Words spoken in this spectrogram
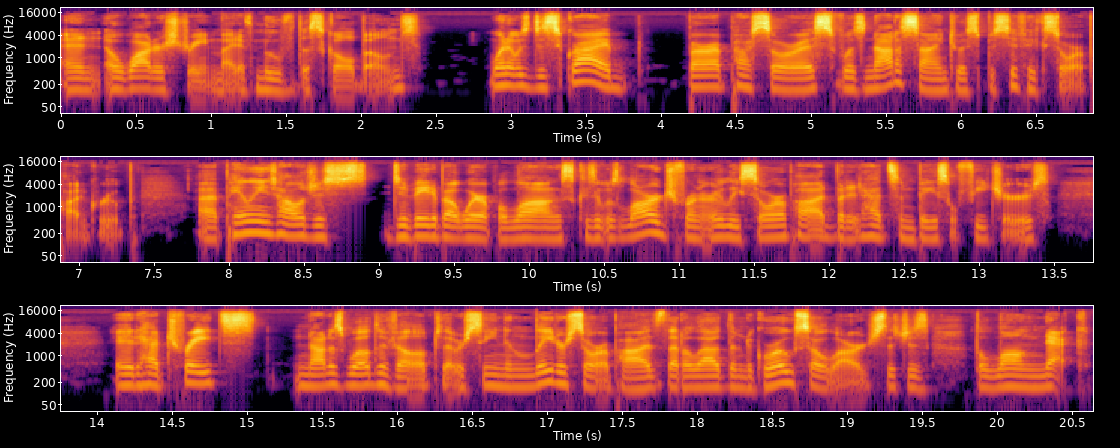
and a water stream might have moved the skull bones. When it was described, Barapasaurus was not assigned to a specific sauropod group. Uh, paleontologists debate about where it belongs because it was large for an early sauropod, but it had some basal features. It had traits not as well developed that were seen in later sauropods that allowed them to grow so large, such as the long neck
